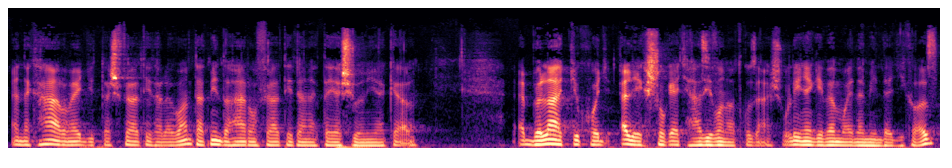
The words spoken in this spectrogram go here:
Ennek három együttes feltétele van, tehát mind a három feltételnek teljesülnie kell. Ebből látjuk, hogy elég sok egyházi vonatkozású, lényegében majdnem mindegyik az.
